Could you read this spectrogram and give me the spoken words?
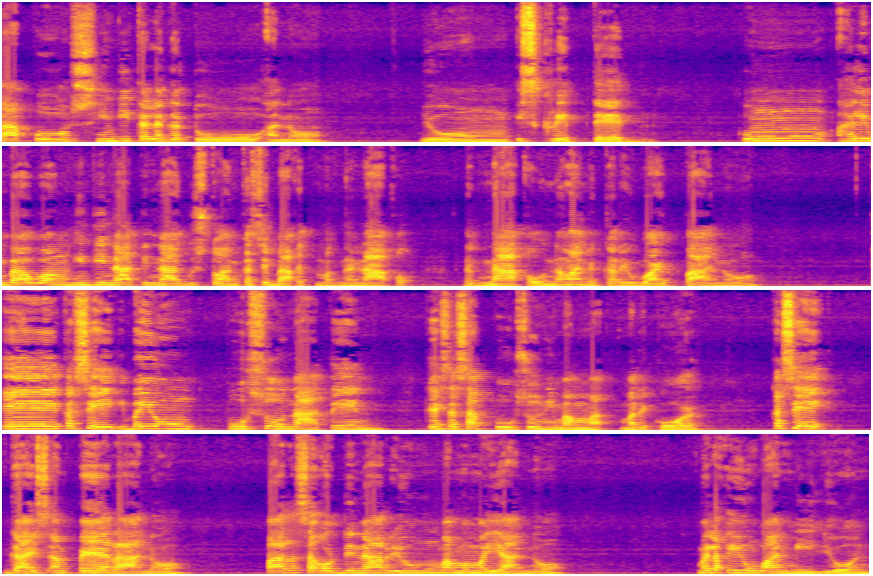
Tapos hindi talaga to ano, yung scripted. Kung halimbawang hindi natin nagustuhan kasi bakit magnanako, nagnakaw na nga, nagka-reward pa, no? Eh, kasi iba yung puso natin kaysa sa puso ni Ma'am Ma- Maricor. Kasi, guys, ang pera, no? Para sa ordinaryong mamamayan, no? Malaki yung 1 million.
